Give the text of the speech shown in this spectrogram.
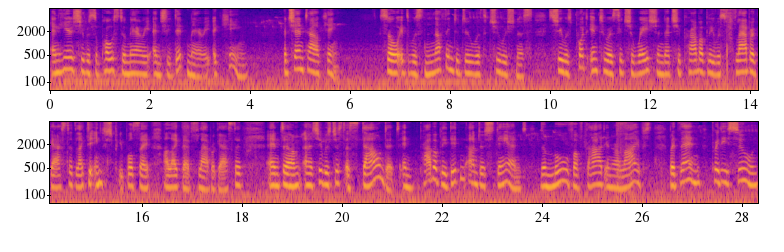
and here she was supposed to marry, and she did marry a king, a Gentile king. So it was nothing to do with Jewishness. She was put into a situation that she probably was flabbergasted, like the English people say. I like that flabbergasted. And um, uh, she was just astounded and probably didn't understand the move of God in her lives. But then, pretty soon,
